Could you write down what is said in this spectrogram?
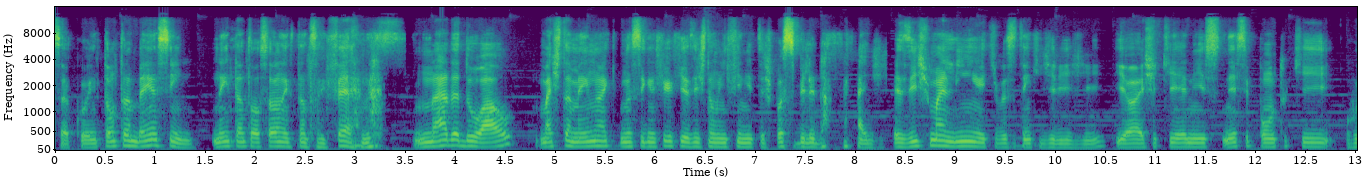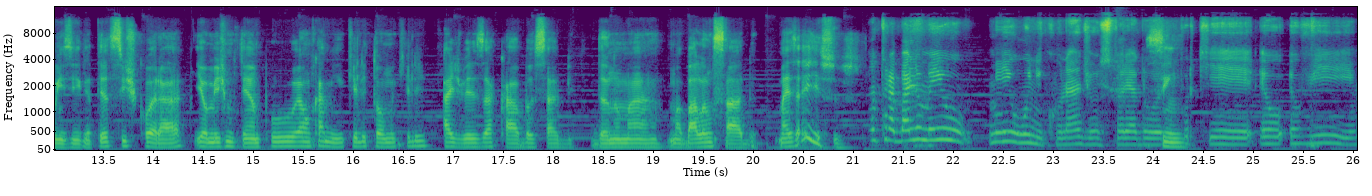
sacou? Então também, assim, nem tanto ao céu, nem tanto ao inferno, nada dual, mas também não, é, não significa que existam infinitas possibilidades. Existe uma linha que você tem que dirigir, e eu acho que é nisso, nesse ponto que o Ruizinga tenta se escorar, e ao mesmo tempo é um caminho que ele toma que ele às vezes acaba, sabe, dando uma, uma balançada. Mas é isso. É um trabalho meio, meio único, né, de um historiador, Sim. porque eu, eu vi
